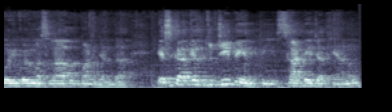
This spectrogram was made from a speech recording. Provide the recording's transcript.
ਕੋਈ ਕੋਈ ਮਸਲਾ ਉਹ ਬਣ ਜਾਂਦਾ। ਇਸ ਕਰਕੇ ਦੂਜੀ ਬੇਨਤੀ ਸਾਡੇ ਜਥਿਆਂ ਨੂੰ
